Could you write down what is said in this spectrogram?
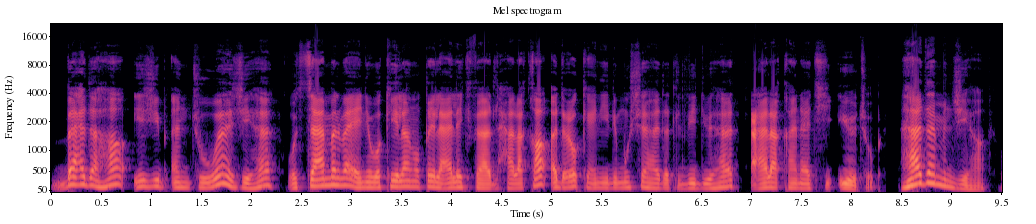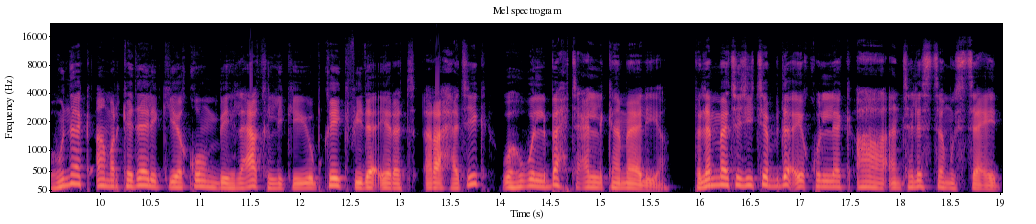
بعدها يجب أن تواجهه وتتعامل معه يعني وكي نطيل عليك في هذه الحلقة أدعوك يعني لمشاهدة الفيديوهات على قناة يوتيوب هذا من جهة هناك أمر كذلك يقوم به العقل لكي يبقيك في دائرة راحتك وهو البحث عن الكمالية فلما تجي تبدأ يقول لك آه أنت لست مستعد.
